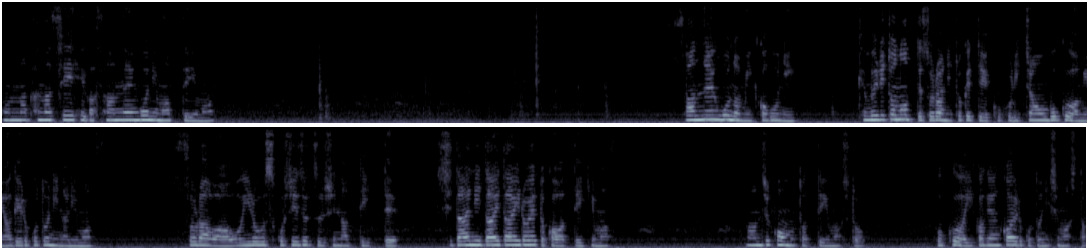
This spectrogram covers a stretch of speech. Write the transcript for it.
そんな悲しい日が3年後に待っています。3年後の3日後に煙となって空に溶けていく堀ちゃんを僕は見上げることになります。空は青色を少しずつ失っていって次第に橙色へと変わっていきます。何時間も経っていました。僕はいい加減帰ることにしました。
